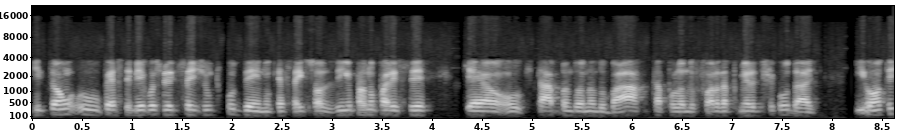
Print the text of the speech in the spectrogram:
Então o PSDB gostaria de sair junto com o DEM, não quer sair sozinho para não parecer que é o que está abandonando o barco, está pulando fora da primeira dificuldade. E ontem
